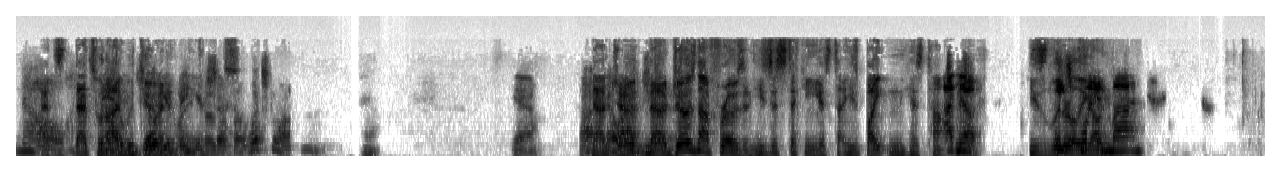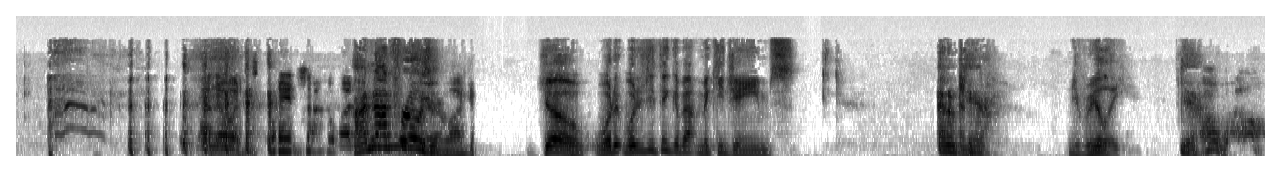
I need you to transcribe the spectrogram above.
No, That's that's what man, I would do you're anyway, being yourself folks. What's going on? Yeah. Uh, Now no, Joe, I'm no. Joe's not frozen. He's just sticking his tongue. He's biting his tongue. I know. He's literally He's playing going. mind. I know it. He's playing psychological I'm not frozen. Like Joe, what what did you think about Mickie James? I don't And- care. You really? Yeah, oh wow.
